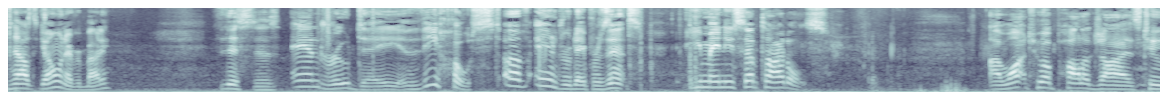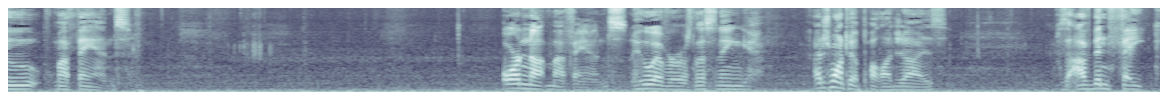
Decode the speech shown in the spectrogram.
How's it going, everybody? This is Andrew Day, the host of Andrew Day Presents. You may need subtitles. I want to apologize to my fans. Or not my fans, whoever is listening. I just want to apologize. Because I've been fake.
